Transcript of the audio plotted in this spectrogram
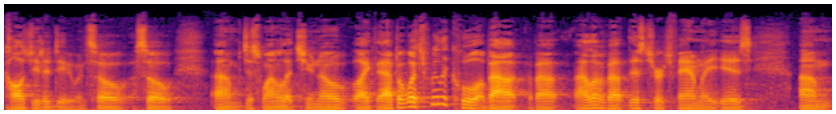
calls you to do. And so, so um, just want to let you know like that. But what's really cool about, about I love about this church family is um,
